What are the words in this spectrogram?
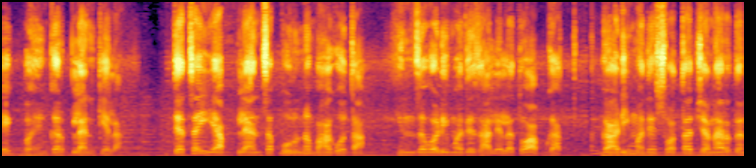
एक भयंकर प्लॅन केला. त्याचा या प्लॅनचा पूर्ण भाग होता. हिंजवडीमध्ये झालेला तो अपघात. गाडीमध्ये स्वतः जनार्दन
